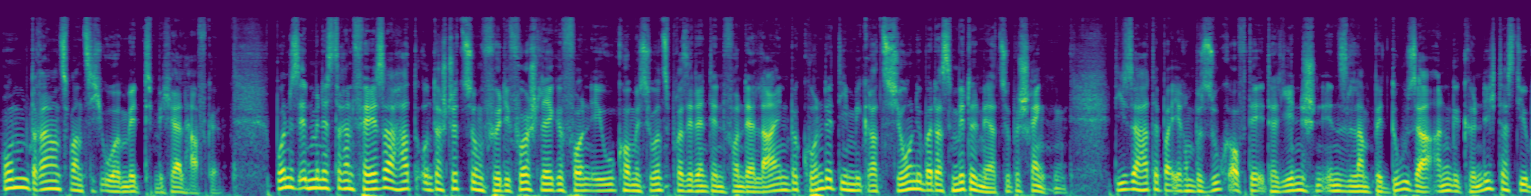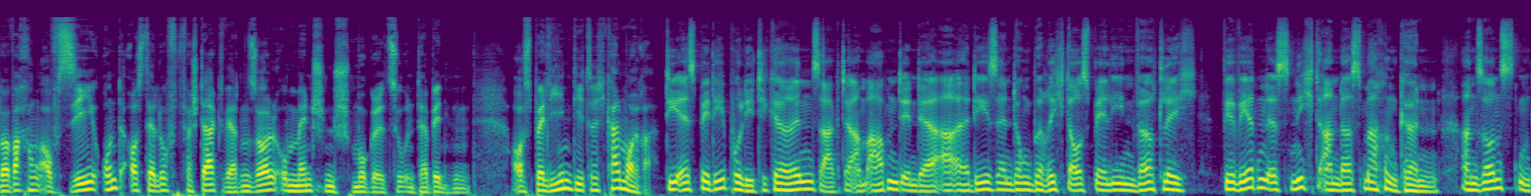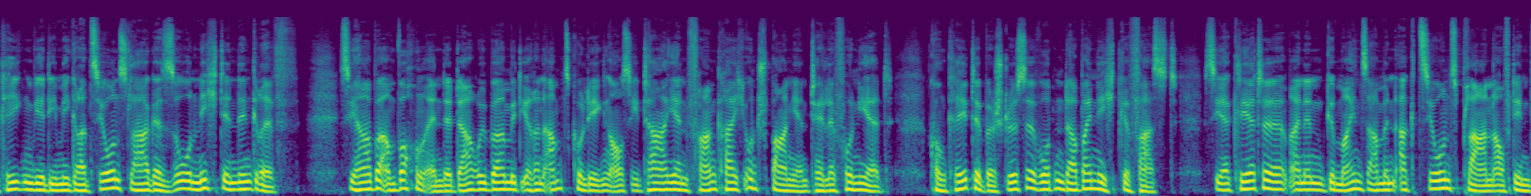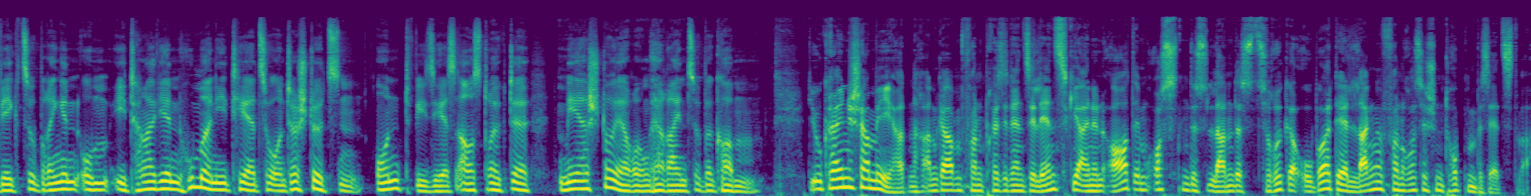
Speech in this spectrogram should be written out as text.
um 23 Uhr mit Michael Hafke. Bundesinnenministerin Faeser hat Unterstützung für die Vorschläge von EU-Kommissionspräsidentin von der Leyen bekundet, die Migration über das Mittelmeer zu beschränken. Diese hatte bei ihrem Besuch auf der italienischen Insel Lampedusa angekündigt, dass die Überwachung auf See und aus der Luft verstärkt werden soll, um Menschenschmuggel zu unterbinden. Aus Berlin Dietrich Karl Meurer. Die SPD-Politikerin sagte am Abend in der ARD-Sendung Bericht aus Berlin wörtlich, wir werden es nicht anders machen können. Ansonsten kriegen wir die Migrationslage so nicht in den Griff. Sie habe am Wochenende darüber mit ihren Amtskollegen aus Italien, Frankreich und Spanien telefoniert. Konkrete Beschlüsse wurden dabei nicht gefasst. Sie erklärte, einen gemeinsamen Aktionsplan auf den Weg zu bringen, um Italien humanitär zu unterstützen und, wie sie es ausdrückte, mehr Steuerung hereinzubekommen. Die ukrainische Armee hat nach Angaben von Präsident Zelensky einen Ort im Osten des Landes zurückerobert, der lange von russischen Truppen besetzt war.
